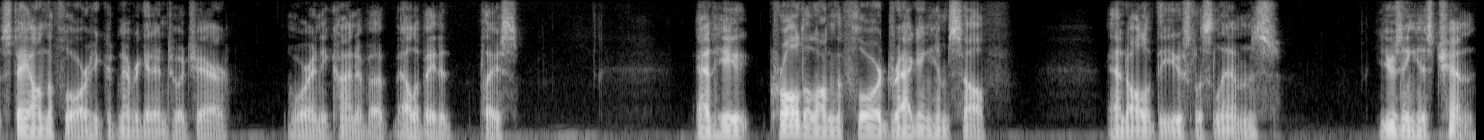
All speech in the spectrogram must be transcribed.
stay on the floor. He could never get into a chair or any kind of a elevated place. And he crawled along the floor, dragging himself and all of the useless limbs, using his chin.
